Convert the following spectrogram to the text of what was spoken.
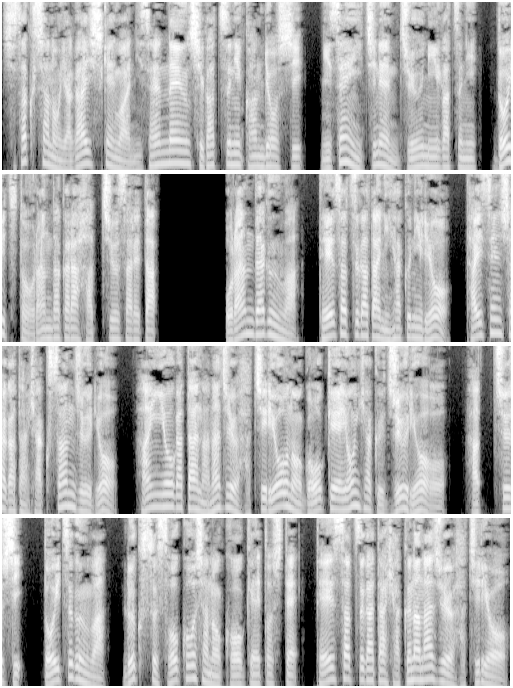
試作車の野外試験は2000年4月に完了し、2001年12月にドイツとオランダから発注された。オランダ軍は偵察型202両、対戦車型130両、汎用型78両の合計410両を発注し、ドイツ軍はルクス装甲車の後継として、偵察型178両、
